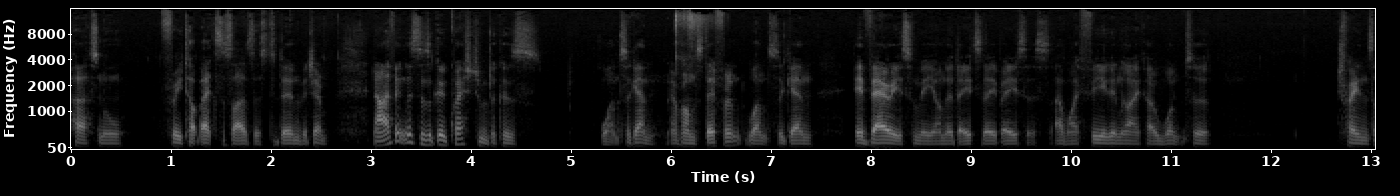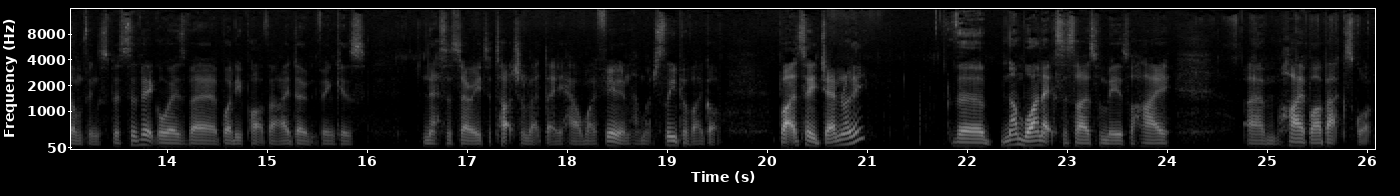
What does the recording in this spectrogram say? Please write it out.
personal three top exercises to do in the gym? Now I think this is a good question because once again, everyone's different. Once again, it varies for me on a day to day basis. Am I feeling like I want to train something specific, or is there a body part that I don't think is necessary to touch on that day? How am I feeling? How much sleep have I got? But I'd say generally, the number one exercise for me is a high, um, high bar back squat.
